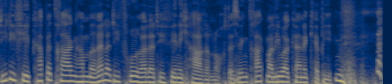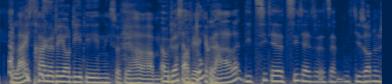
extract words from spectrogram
die, die viel Kappe tragen, haben relativ früh relativ wenig Haare noch. Deswegen trag mal lieber keine Cappy. Vielleicht tragen natürlich auch die, die nicht so viel Haare haben. Aber du hast ja auch häufiger dunkle Cappy. Haare, die zieht ja, zieht ja die Sonne einen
